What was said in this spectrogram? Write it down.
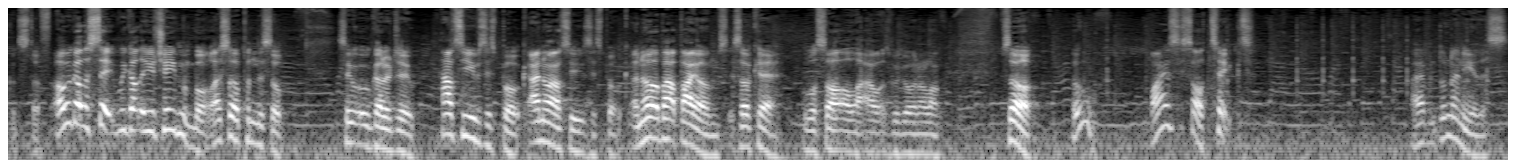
Good stuff. Oh, we got the we got the achievement book. Let's open this up. See what we've got to do. How to use this book. I know how to use this book. I know about biomes. It's okay. We'll sort all that out as we're going along. So, oh, why is this all ticked? I haven't done any of this.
